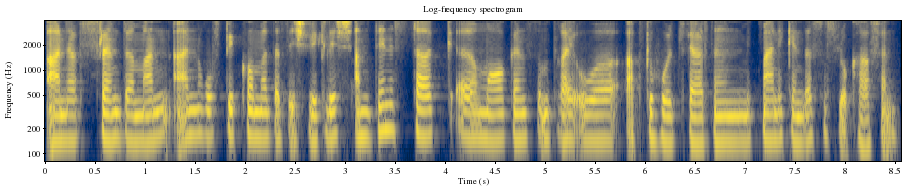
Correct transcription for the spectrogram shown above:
einem fremden Mann Anruf bekommen, dass ich wirklich am Dienstag äh, morgens um drei Uhr abgeholt werden mit meinen Kindern zum Flughafen.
